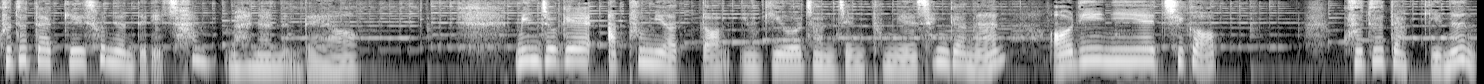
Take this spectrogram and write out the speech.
구두닦기 소년들이 참 많았는데요. 민족의 아픔이었던 6.25 전쟁 통해 생겨난 어린이의 직업 구두 닦기는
